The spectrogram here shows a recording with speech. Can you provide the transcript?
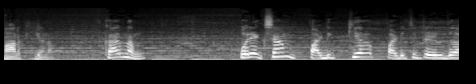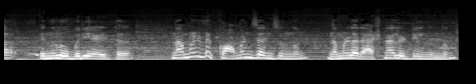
മാർക്ക് ചെയ്യണം. കാരണം ഒരു എക്സാം പഠിക്കുക പഠിച്ചിട്ട് എഴുതുക എന്നുള്ള ഉപരിയായിട്ട് നമ്മളുടെ കോമൺ സെൻസിൽ നിന്നും നമ്മളുടെ റാഷണാലിറ്റിയിൽ നിന്നും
